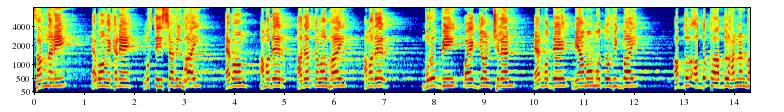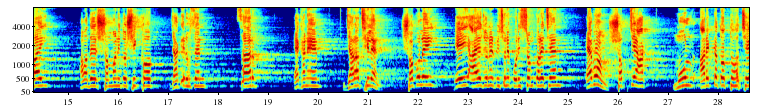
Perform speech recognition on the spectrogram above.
সামদানি এবং এখানে মুফতি ইসরাফিল ভাই এবং আমাদের আজাদ কামাল ভাই, আমাদের মুরব্বী কয়েকজন ছিলেন। এর মধ্যে মিয়া মোহাম্মদ তৌফিক ভাই আব্দুল অধ্যক্ষ আব্দুল হান্নান ভাই, আমাদের সম্মানিত শিক্ষক জাকির হোসেন স্যার, এখানে যারা ছিলেন, সকলেই এই আয়োজনের পিছনে পরিশ্রম করেছেন এবং সবচেয়ে মূল আরেকটা তথ্য হচ্ছে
